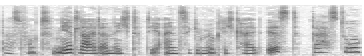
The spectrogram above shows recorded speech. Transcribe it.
Das funktioniert leider nicht. Die einzige Möglichkeit ist, dass du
